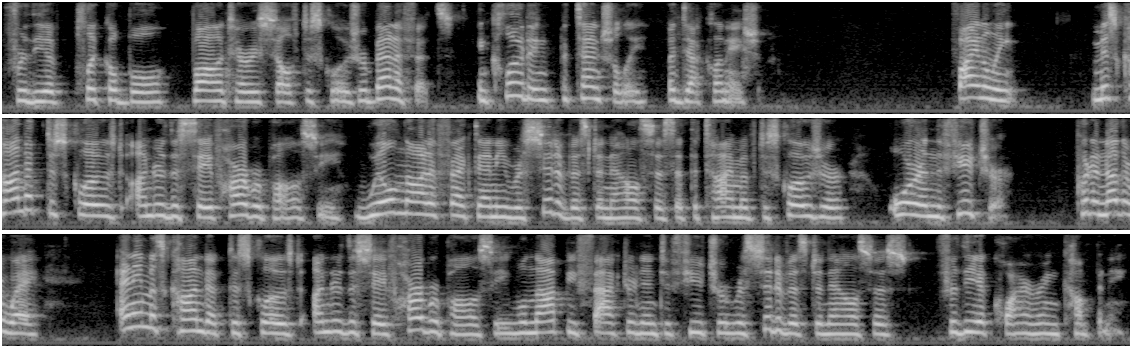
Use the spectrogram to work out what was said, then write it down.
for the applicable voluntary self disclosure benefits, including potentially a declination. Finally, misconduct disclosed under the safe harbor policy will not affect any recidivist analysis at the time of disclosure or in the future. Put another way, any misconduct disclosed under the safe harbor policy will not be factored into future recidivist analysis for the acquiring company.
